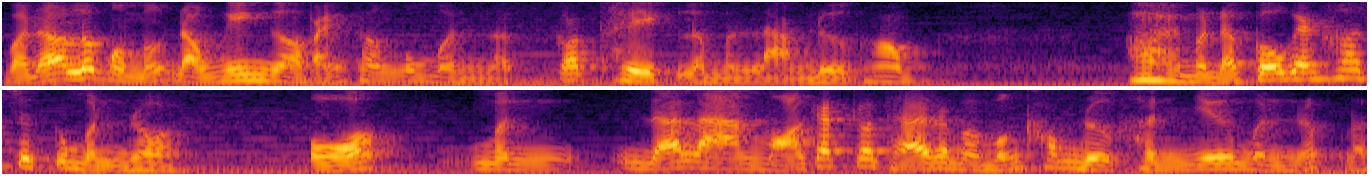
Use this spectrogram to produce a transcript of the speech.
Và đó lúc mà mình bắt đầu nghi ngờ bản thân của mình là có thiệt là mình làm được không? Hơi, mình đã cố gắng hết sức của mình rồi. Ủa mình đã làm mọi cách có thể rồi mà vẫn không được. Hình như mình rất là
